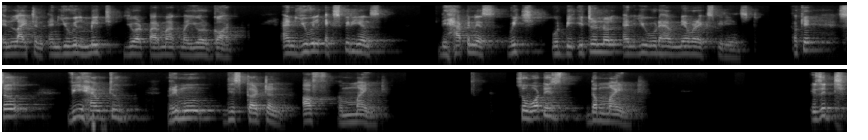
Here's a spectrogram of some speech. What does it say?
enlighten and you will meet your Paramatma, your God, and you will experience the happiness which would be eternal and you would have never experienced. Okay, so we have to remove this curtain of mind. So what is the mind? Is it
